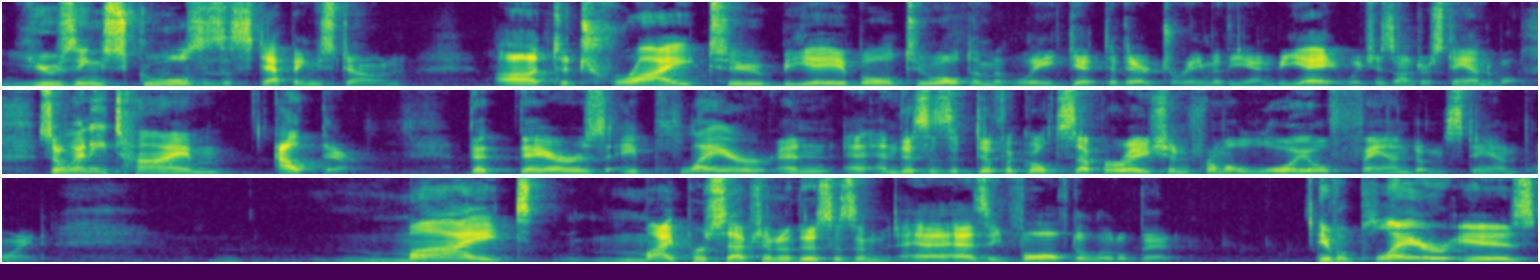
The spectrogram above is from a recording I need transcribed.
using schools as a stepping stone. Uh, to try to be able to ultimately get to their dream of the NBA, which is understandable. So, anytime out there that there's a player, and and this is a difficult separation from a loyal fandom standpoint. My my perception of this is, has evolved a little bit. If a player is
